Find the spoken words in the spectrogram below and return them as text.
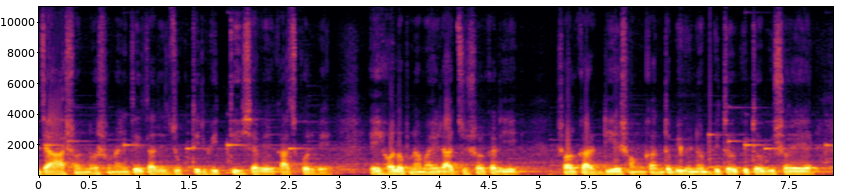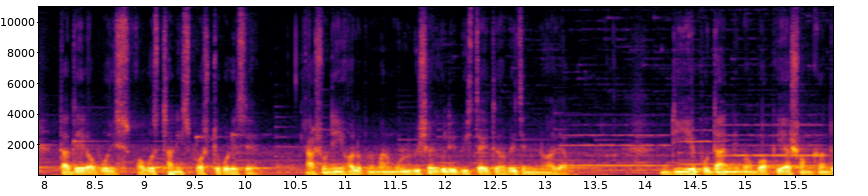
যা আসন্ন শুনানিতে তাদের যুক্তির ভিত্তি হিসাবে কাজ করবে। এই হলফনামায় রাজ্য সরকারি সরকার ডিএ সংক্রান্ত বিভিন্ন বিতর্কিত বিষয়ে তাদের অবস- অবস্থান স্পষ্ট করেছে। আসুন এই হলফনামার মূল বিষয়গুলি বিস্তারিতভাবে জেনে নেওয়া যাক। ডিএ প্রদান এবং বকেয়া সংক্রান্ত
